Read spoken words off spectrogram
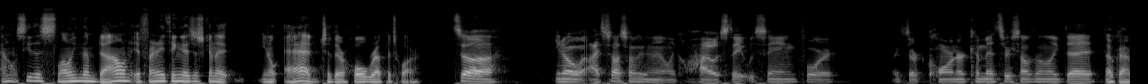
I don't see this slowing them down. If anything, that's just going to, you know, add to their whole repertoire. It's uh, you know, I saw something that like Ohio State was saying for like their corner commits or something like that, Okay.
